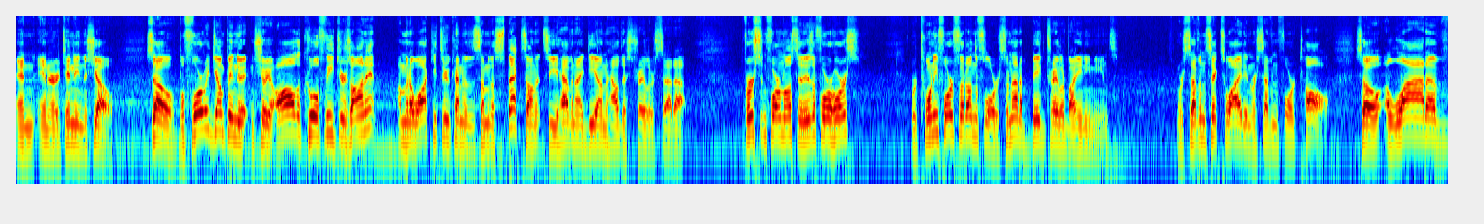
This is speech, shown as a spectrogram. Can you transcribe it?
and, and are attending the show. So before we jump into it and show you all the cool features on it, I'm gonna walk you through kind of the, some of the specs on it so you have an idea on how this trailer is set up. First and foremost, it is a four horse. We're 24 foot on the floor, so not a big trailer by any means. We're 7'6 wide and we're 7'4 tall. So a lot of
